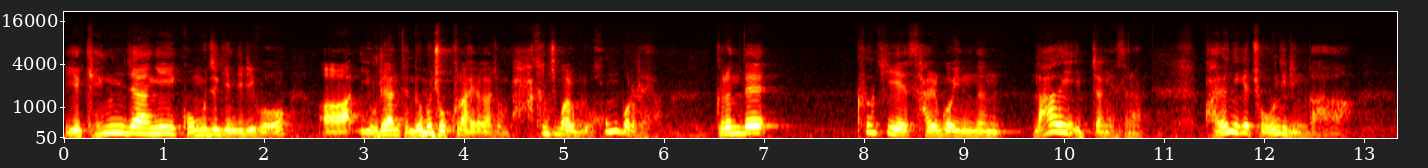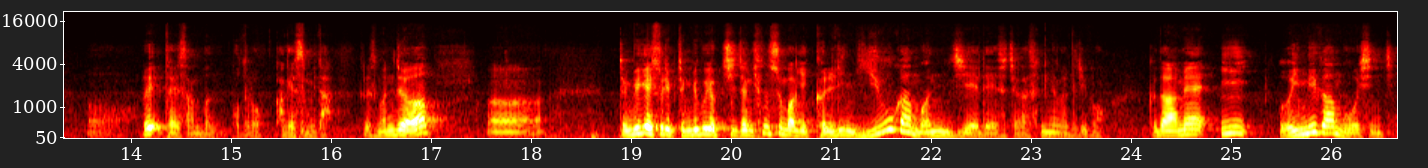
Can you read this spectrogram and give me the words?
이게 굉장히 고무적인 일이고 아, 우리한테 너무 좋구나 이래가지고 막 현수막을 부리고 홍보를 해요. 그런데 거기에 살고 있는 나의 입장에서는 과연 이게 좋은 일인가? 에 대해서 한번 보도록 하겠습니다. 그래서 먼저 어, 정비계 수립 정비구역 지정 현수막이 걸린 이유가 뭔지에 대해서 제가 설명을 드리고 그 다음에 이 의미가 무엇인지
